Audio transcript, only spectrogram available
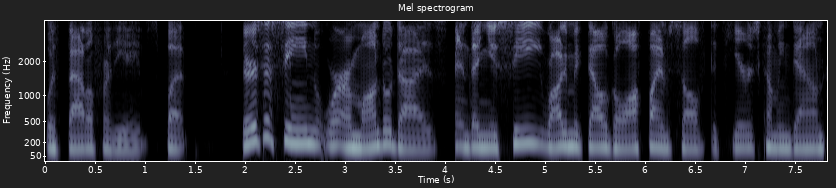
with Battle for the Apes. But there's a scene where Armando dies, and then you see Roddy McDowall go off by himself, the tears coming down,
